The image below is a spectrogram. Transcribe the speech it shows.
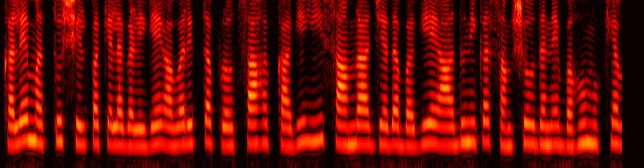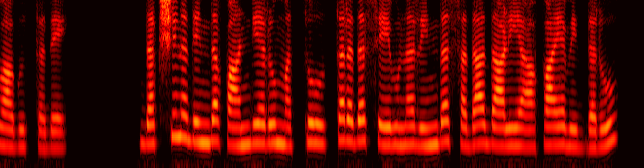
ಕಲೆ ಮತ್ತು ಶಿಲ್ಪಕೆಲಗಳಿಗೆ ಅವರಿತ್ತ ಪ್ರೋತ್ಸಾಹಕ್ಕಾಗಿ ಈ ಸಾಮ್ರಾಜ್ಯದ ಬಗ್ಗೆ ಆಧುನಿಕ ಸಂಶೋಧನೆ ಬಹುಮುಖ್ಯವಾಗುತ್ತದೆ. ದಕ್ಷಿಣದಿಂದ ಪಾಂಡ್ಯರು ಮತ್ತು ಉತ್ತರದ ಸೇವುನರಿಂದ ಸದಾ ದಾಳಿಯ ಅಪಾಯವಿದ್ದರೂ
